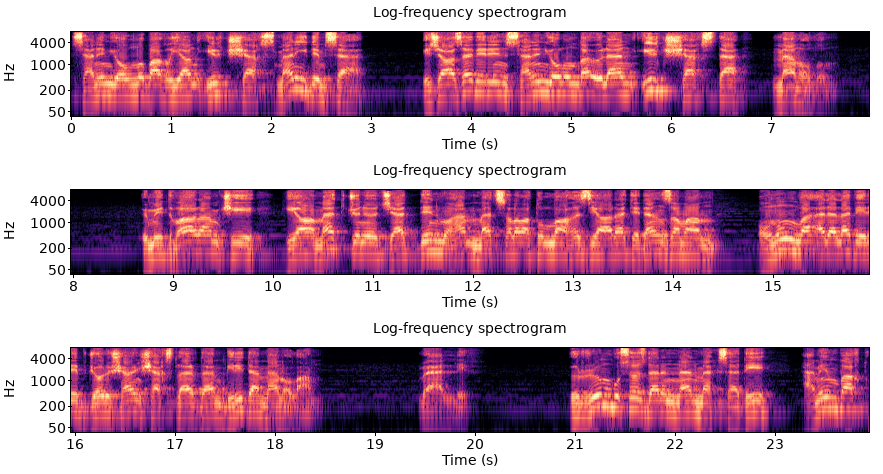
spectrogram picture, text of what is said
sənin yolunu bağlayan ilk şəxs mən idimsə, icazə verin sənin yolunda ölən ilk şəxs də mən olum. Ümidvaram ki, qiyamət günü Cəddin Mühəmməd salavatullahı ziyarət edən zaman onunla əl-ələ verib görüşən şəxslərdən biri də mən olam. Müəllif Hürrün bu sözlərindən məqsədi həmin vaxt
